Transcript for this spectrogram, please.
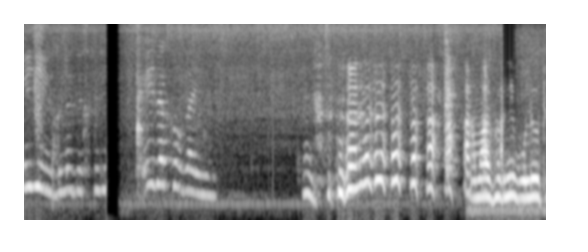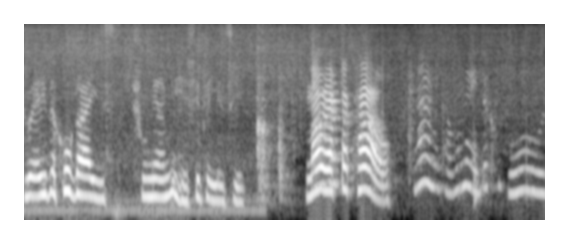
এই যে এগুলো দেখুন এই দেখো গাইস আমার ভাগ্নি বলে উঠল এই দেখো গাইস শুনে আমি হেসে ফেলেছি। নাও একটা খাও। না আমি খাব না এই দেখো ফুল।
